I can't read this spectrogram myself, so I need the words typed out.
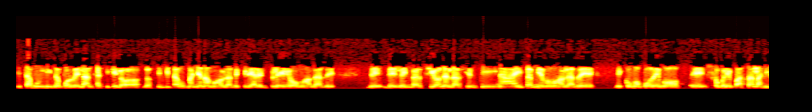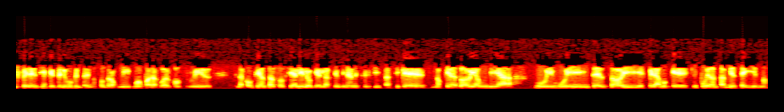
está muy lindo por delante, así que los invitamos mañana, vamos a hablar de crear empleo, vamos a hablar de, de, la inversión en la Argentina y también vamos a hablar de, de cómo podemos eh, sobrepasar las diferencias que tenemos entre nosotros mismos para poder construir la confianza social y lo que la Argentina necesita. Así que nos queda todavía un día muy, muy intenso y esperamos que, que puedan también seguirnos.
